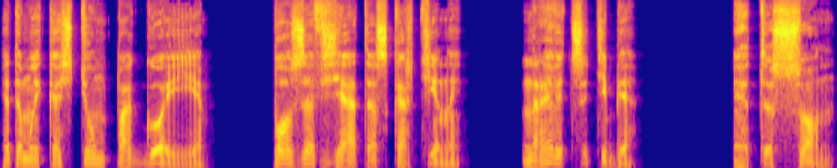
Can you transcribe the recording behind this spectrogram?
Это мой костюм по Гойе. Поза взята с картины. Нравится тебе?» «Это сон».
